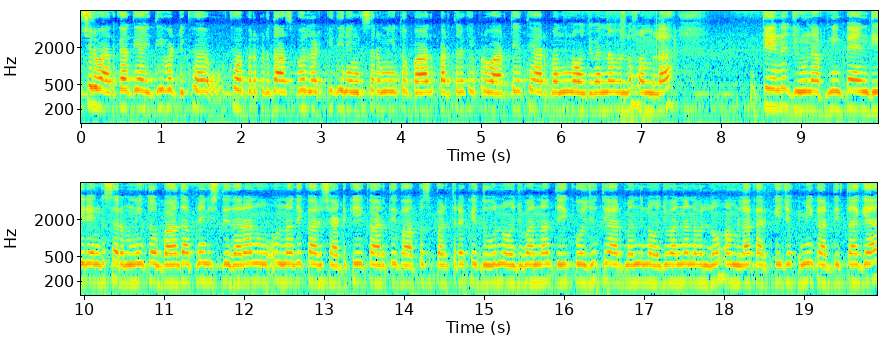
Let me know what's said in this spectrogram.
ਸ਼ੁਰੂਆਤ ਕਰਦੇ ਹਾਂ ਅੱਜ ਦੀ ਵੱਡੀ ਖਬਰ। ਗੁਰਦਾਸਪੁਰ ਲੜਕੀ ਦੀ ਰਿੰਗ ਸਰਮਨੀ ਤੋਂ ਬਾਅਦ ਪਰਤ ਰਖੇ ਪਰਿਵਾਰ ਤੇ ਹਥਿਆਰਬੰਦ ਨੌਜਵਾਨਾਂ ਵੱਲੋਂ ਹਮਲਾ। ਤਿੰਨ ਜੂਨ ਆਪਣੀ ਭੈਣ ਦੀ ਰਿੰਗ ਸਰਮਨੀ ਤੋਂ ਬਾਅਦ ਆਪਣੇ ਰਿਸ਼ਤੇਦਾਰਾਂ ਨੂੰ ਉਹਨਾਂ ਦੇ ਘਰ ਛੱਡ ਕੇ ਕਾਰ ਤੇ ਵਾਪਸ ਪਰਤ ਰਖੇ ਦੋ ਨੌਜਵਾਨਾਂ ਤੇ ਕੁਝ ਹਥਿਆਰਬੰਦ ਨੌਜਵਾਨਾਂ ਵੱਲੋਂ ਹਮਲਾ ਕਰਕੇ ਜ਼ਖਮੀ ਕਰ ਦਿੱਤਾ ਗਿਆ।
